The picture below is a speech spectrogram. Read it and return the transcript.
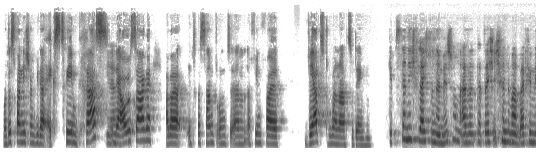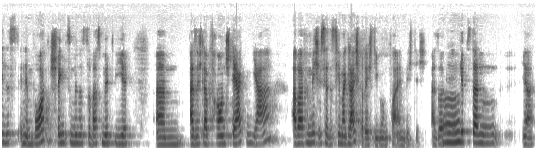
Und das fand ich schon wieder extrem krass ja. in der Aussage, aber interessant und ähm, auf jeden Fall wert, drüber nachzudenken. Gibt es denn nicht vielleicht so eine Mischung? Also tatsächlich, ich finde mal bei Feminist in dem Wort schwingt zumindest sowas mit wie, ähm, also ich glaube, Frauen stärken ja, aber für mich ist ja das Thema Gleichberechtigung vor allem wichtig. Also mhm. gibt es dann ja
